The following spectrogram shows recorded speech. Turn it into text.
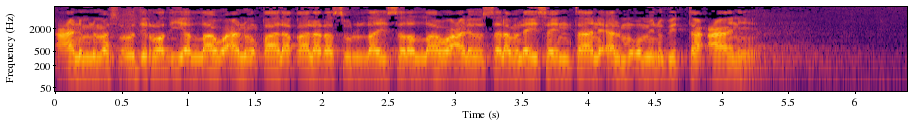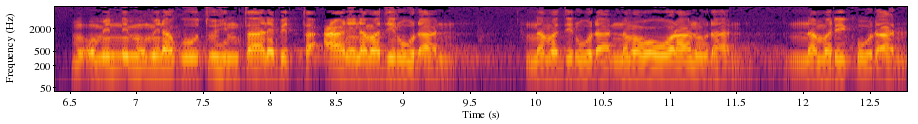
عن ابن مسعود رضي الله عنه قال قال رسول الله صلى الله عليه وسلم ليس انتان المؤمن بالتعاني مؤمن مؤمن قوتو هنتان بالتعاني نما درودان نما درودان نما وورانودان nama riquudhaan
